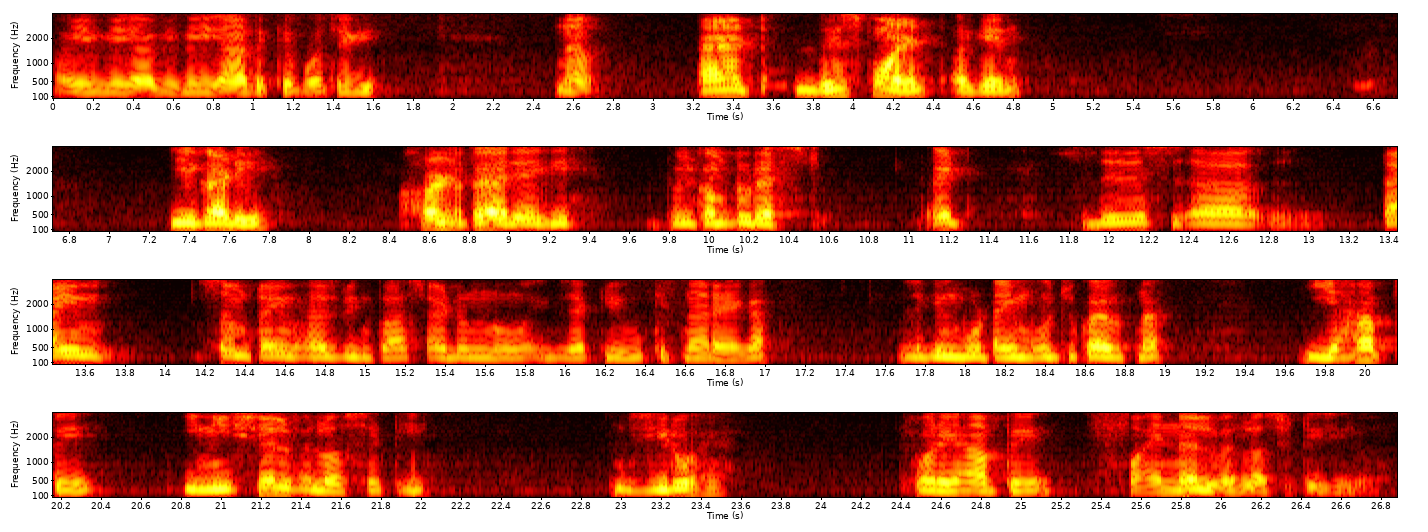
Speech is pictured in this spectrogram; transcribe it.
आगे गई आगे गई, यहाँ तक के पहुंचेगी। ना एट दिस पॉइंट अगेन ये गाड़ी हॉल्ट पे आ जाएगी। It will come to rest right this is time some time has been pass I don't know exactly वो कितना रहेगा, लेकिन वो टाइम हो चुका है उतना। यहाँ पे इनिशियल वेलोसिटी ज़ीरो है और यहाँ पे फाइनल वेलोसिटी ज़ीरो है।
